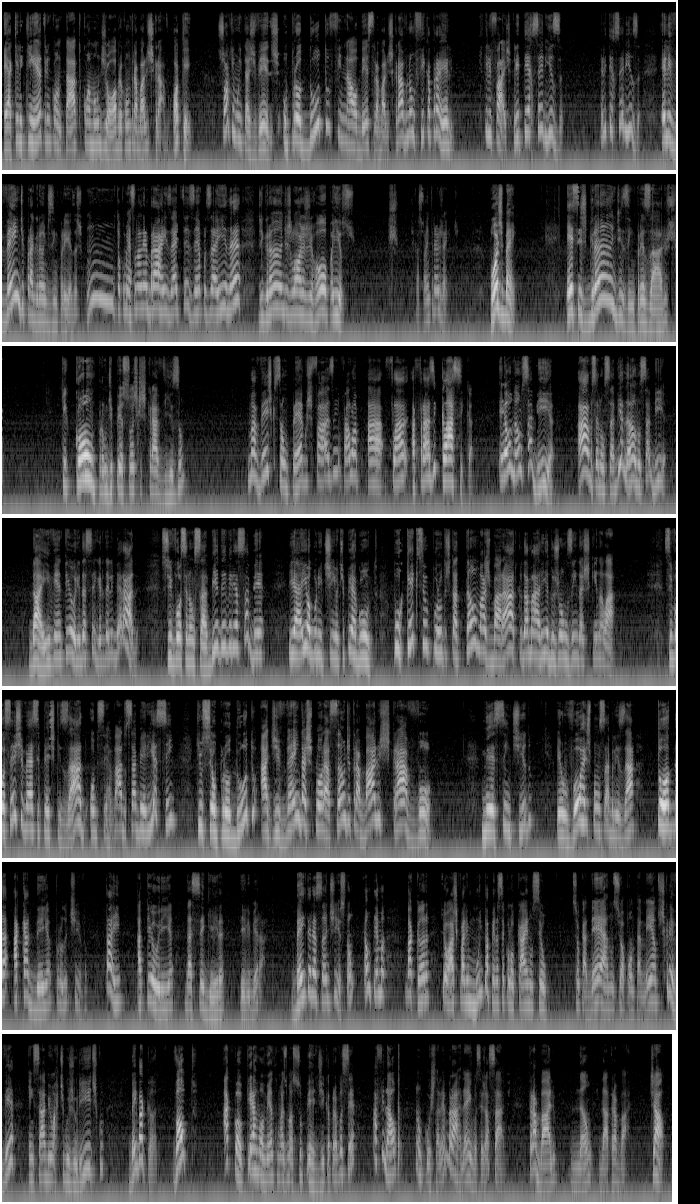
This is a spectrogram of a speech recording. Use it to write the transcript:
é aquele que entra em contato com a mão de obra, com o trabalho escravo. Ok. Só que muitas vezes o produto final desse trabalho escravo não fica para ele. O que ele faz? Ele terceiriza. Ele terceiriza ele vende para grandes empresas. Hum, estou começando a lembrar, Renzetes, exemplos aí, né? De grandes lojas de roupa, isso. Fica só entre a gente. Pois bem, esses grandes empresários que compram de pessoas que escravizam, uma vez que são pegos, fazem, falam a, a, a frase clássica. Eu não sabia. Ah, você não sabia? Não, não sabia. Daí vem a teoria da cegueira deliberada. Se você não sabia, deveria saber. E aí, ó bonitinho, eu te pergunto, por que que seu produto está tão mais barato que o da Maria, do Joãozinho da esquina lá? Se você estivesse pesquisado, observado, saberia sim que o seu produto advém da exploração de trabalho escravo. Nesse sentido, eu vou responsabilizar toda a cadeia produtiva. Tá aí a teoria da cegueira deliberada. Bem interessante isso. Então, é um tema bacana que eu acho que vale muito a pena você colocar aí no seu, seu caderno, no seu apontamento, escrever, quem sabe, um artigo jurídico. Bem bacana. Volto a qualquer momento mais uma super dica para você. Afinal, não custa lembrar, né? E você já sabe. Trabalho não dá trabalho. Tchau!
